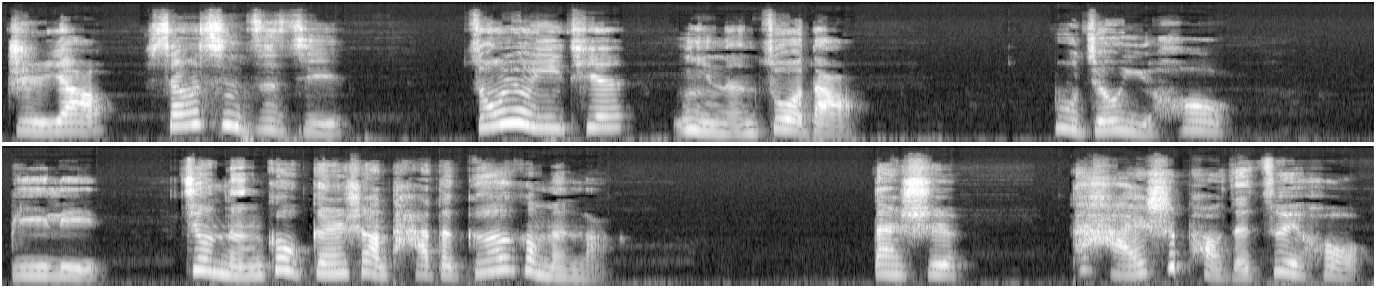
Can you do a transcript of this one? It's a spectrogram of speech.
只要相信自己，总有一天你能做到。”不久以后，比利就能够跟上他的哥哥们了。但是，他还是跑在最后。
